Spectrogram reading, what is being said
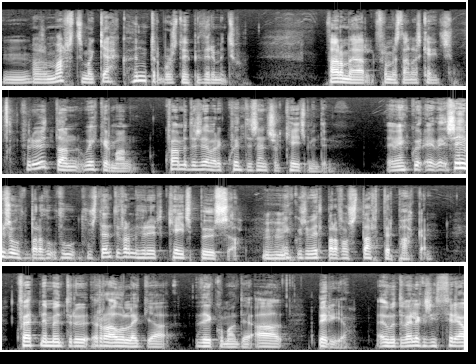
Mm. það var svo margt sem að gekk 100% upp í þeirri mynd sko. þar á meðal framist annars Cage. Fyrir utan Wickerman hvað myndir segja að vera quintessential Cage myndin? Ef einhver, ef, segjum svo bara þú, þú, þú stendur fram fyrir Cage busa mm einhver sem vill bara fá starterpakkan hvernig myndir þú ráðleggja viðkomandi að byrja? Ef þú myndir velja kannski þrjá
